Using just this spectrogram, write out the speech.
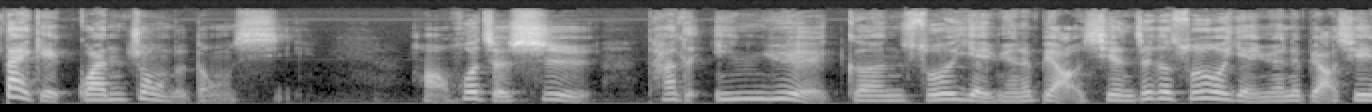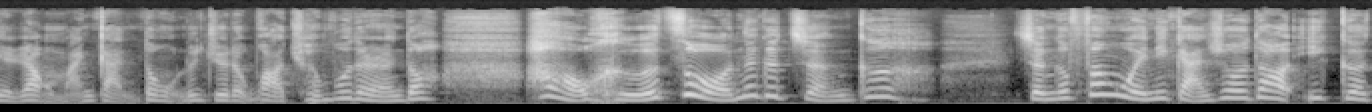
带给观众的东西，好，或者是。他的音乐跟所有演员的表现，这个所有演员的表现也让我蛮感动。我就觉得哇，全部的人都好合作，那个整个整个氛围，你感受到一个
